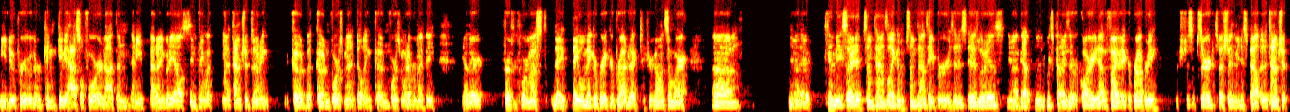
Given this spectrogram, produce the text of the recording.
need to approve or can give you hassle for or not than any about anybody else. Same thing with you know township zoning, code code enforcement, building code enforcement, whatever it might be. You know, they're first and foremost they they will make or break your project if you're going somewhere. Um, you know, they're can be excited. Some towns like them. Some towns hate breweries. It is, it is what it is. You know, I've got yep. municipalities that require you to have a five acre property, which is just absurd, especially in the municipality, the township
